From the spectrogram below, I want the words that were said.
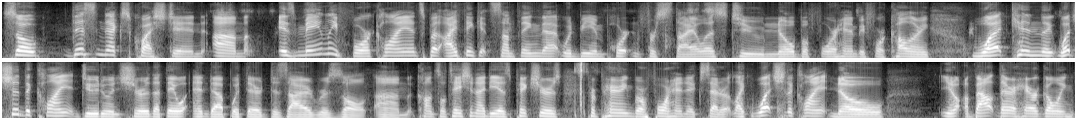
So this next question um, is mainly for clients, but I think it's something that would be important for stylists to know beforehand before coloring. What can the what should the client do to ensure that they will end up with their desired result? Um, consultation ideas, pictures, preparing beforehand, etc. Like what should a client know, you know, about their hair going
